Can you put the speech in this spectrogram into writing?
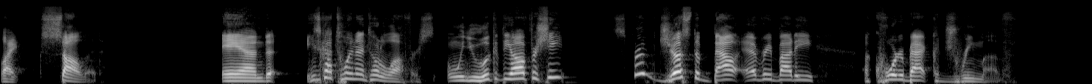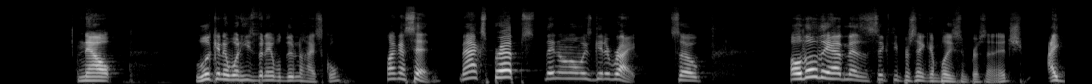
Like solid. And he's got 29 total offers. And when you look at the offer sheet, it's from just about everybody a quarterback could dream of. Now, looking at what he's been able to do in high school, like I said, MaxPreps, they don't always get it right. So, although they have him as a 60% completion percentage, I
